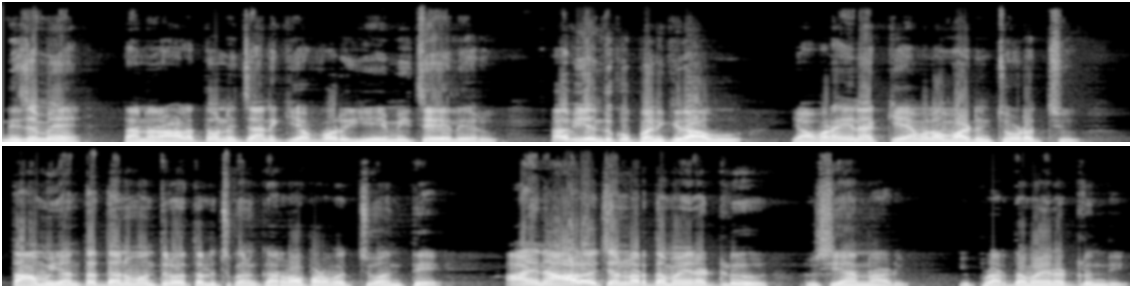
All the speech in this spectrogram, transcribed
నిజమే తన రాళ్ళతో నిజానికి ఎవ్వరూ ఏమీ చేయలేరు. అవి ఎందుకు పనికిరావు? ఎవరైనా కేవలం వాటిని చూడొచ్చు. తాము ఎంత ధనవంతులో తలుచుకొని గర్వపడవచ్చు అంతే. ఆయన ఆలోచనలు అర్థమైనట్లు ఋషి అన్నాడు. ఇప్పుడు అర్థమైనట్లుంది.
